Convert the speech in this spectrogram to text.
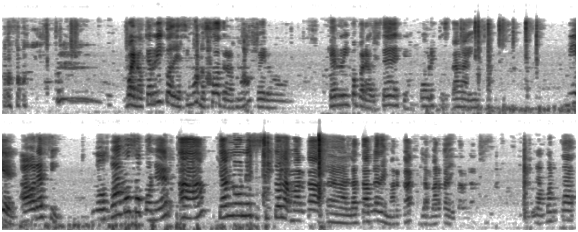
bueno, qué rico decimos nosotros, ¿no? Pero qué rico para ustedes, que pobres que están ahí. Bien, ahora sí nos vamos a poner a, ya no necesito la marca, uh, la tabla de marcar, la marca de tabla, la marca,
